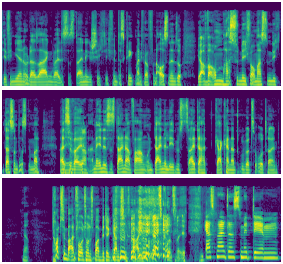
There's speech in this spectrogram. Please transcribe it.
definieren oder sagen, weil es ist deine Geschichte. Ich finde, das klingt manchmal von außen hin so, ja, warum hast du nicht, warum hast du nicht das und das gemacht? Weißt Nee, du, weil klar. am Ende ist es deine Erfahrung und deine Lebenszeit, da hat gar keiner drüber zu urteilen. Ja. Trotzdem beantworte uns mal bitte die ganzen Fragen. Ganz kurz. Erstmal das mit dem,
